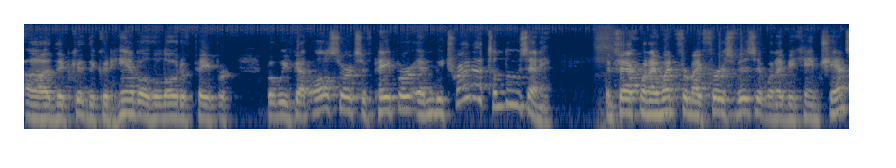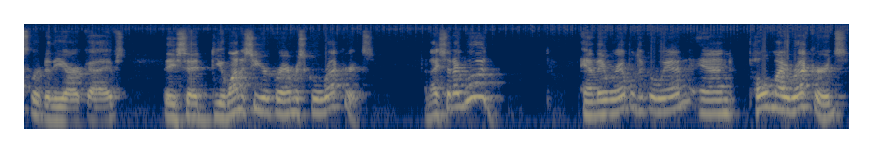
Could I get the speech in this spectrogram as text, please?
uh, that could that could handle the load of paper. But we've got all sorts of paper, and we try not to lose any. In fact, when I went for my first visit, when I became chancellor to the archives, they said, Do you want to see your grammar school records? And I said, I would. And they were able to go in and pull my records.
